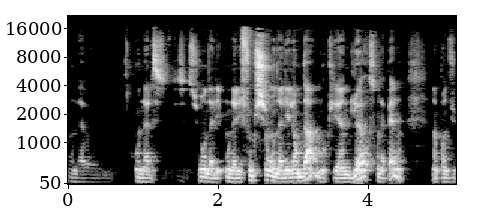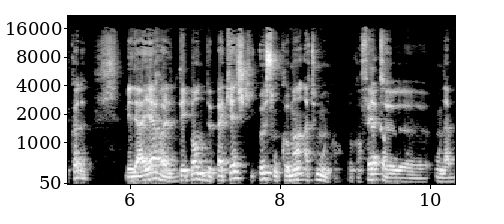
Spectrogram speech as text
on a, on a on a, les, on a les fonctions, on a les lambda, donc les handlers, ce qu'on appelle, d'un point de vue code. Mais derrière, elles dépendent de packages qui, eux, sont communs à tout le monde. Quoi. Donc en fait, euh, on, a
